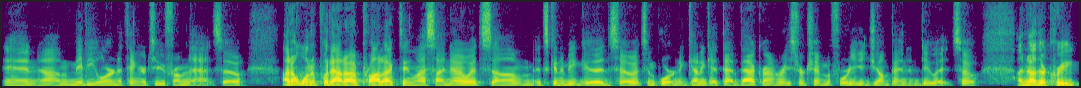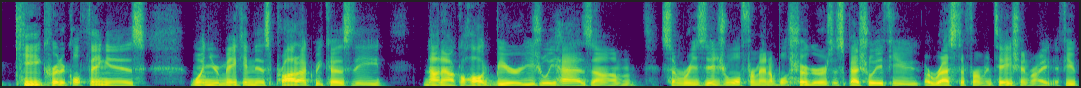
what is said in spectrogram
and um, maybe learn a thing or two from that. So I don't want to put out a product unless I know it's um, it's going to be good. So it's important to kind of get that background research in before you jump in and do it. So another cre- key critical thing is when you're making this product because the non-alcoholic beer usually has um, some residual fermentable sugars, especially if you arrest the fermentation. Right? If you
